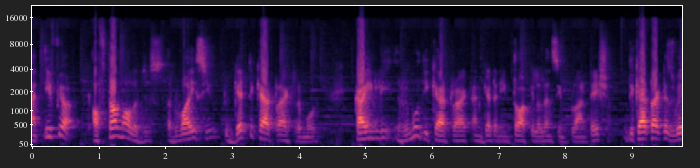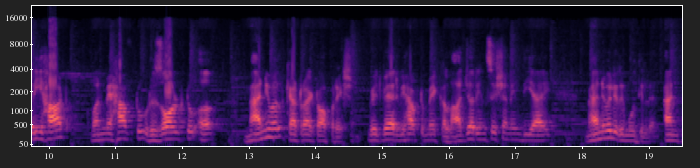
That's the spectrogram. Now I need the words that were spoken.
and if your ophthalmologist advise you to get the cataract removed, kindly remove the cataract and get an intraocular lens implantation. The cataract is very hard, one may have to resolve to a manual cataract operation where we have to make a larger incision in the eye, manually remove the lens and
